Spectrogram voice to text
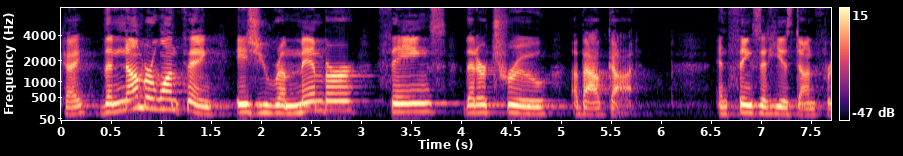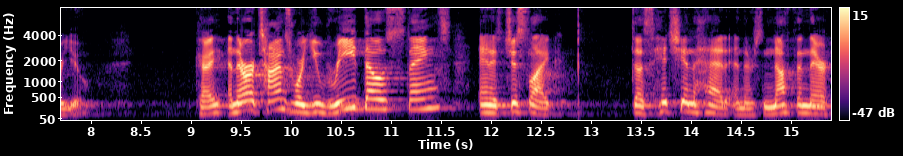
Okay? The number one thing is you remember things that are true about God and things that He has done for you. Okay? And there are times where you read those things and it's just like, does hit you in the head and there's nothing there.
